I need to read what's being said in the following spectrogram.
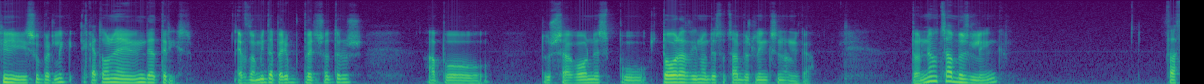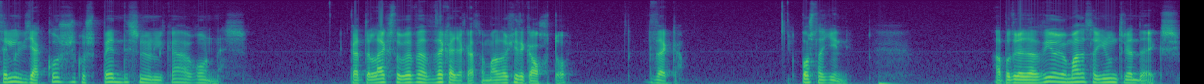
η Super League? 193. 70 περίπου περισσότερους από τους αγώνες που τώρα δίνονται στο Champions League συνολικά. Το νέο Champions League θα θέλει 225 συνολικά αγώνες. Κατ' ελάχιστο βέβαια 10 για κάθε ομάδα, όχι 18. 10. Πώς θα γίνει; Από 32 οι ομάδες θα γίνουν 36.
